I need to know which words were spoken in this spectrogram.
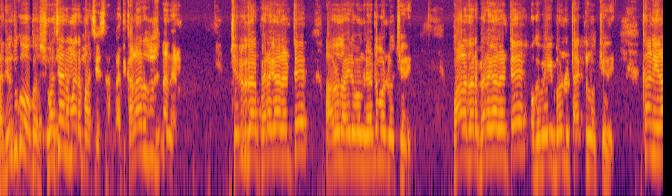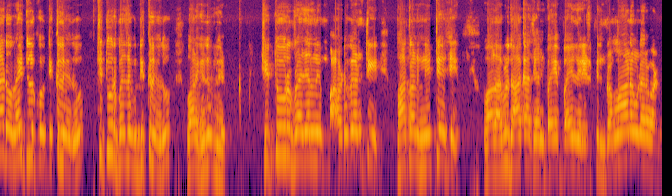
అది ఎందుకో ఒక శ్మశాన మరి మార్చేశారు. అది కలారా చూసినా నేను. చెరుకు ధర పెరగాలంటే ఆ రోజు ఐదు వందల ఎండ బండ్లు వచ్చేది. పాల ధర పెరగాలంటే ఒక వెయ్యి బండ్లు ట్రాక్టర్లు వచ్చేది. కానీ ఈనాడు రైతులకు దిక్కు లేదు. చిత్తూరు ప్రజలకు దిక్కు లేదు. వాళ్ళకి ఎదురు లేదు. చిత్తూరు ప్రజల్ని అడుగంటి పాతాలకు నెట్టేసి వాళ్ళ అభివృద్ధి ఆకాశాన్ని బయ బయలుదేరి బ్రహ్మాండంగా ఉన్నారు వాళ్ళు.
